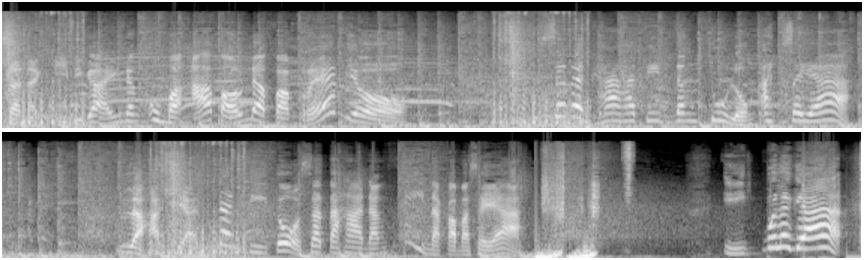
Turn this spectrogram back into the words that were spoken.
Sa nagbibigay ng umaapaw na papremyo! Sa naghahatid ng tulong at saya! Lahat yan nandito sa tahanang pinakamasaya! Eat Bulaga!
